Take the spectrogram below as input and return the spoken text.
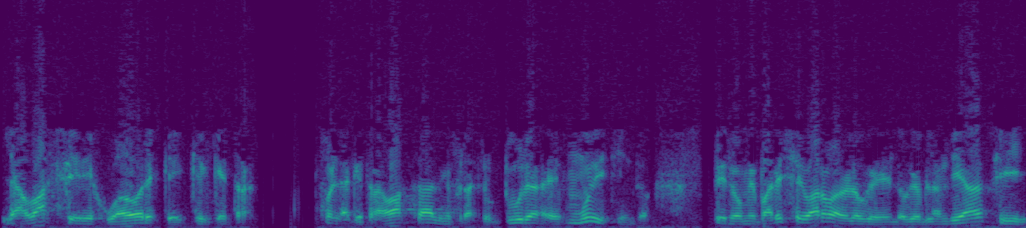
la base de jugadores que, que, que con la que trabaja, la infraestructura, es muy distinto. Pero me parece bárbaro lo que, lo que planteás y,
